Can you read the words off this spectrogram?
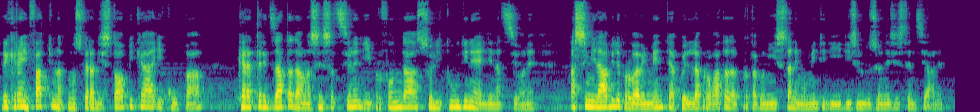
Ricrea infatti un'atmosfera distopica e cupa, caratterizzata da una sensazione di profonda solitudine e alienazione, assimilabile probabilmente a quella provata dal protagonista nei momenti di disillusione esistenziale.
